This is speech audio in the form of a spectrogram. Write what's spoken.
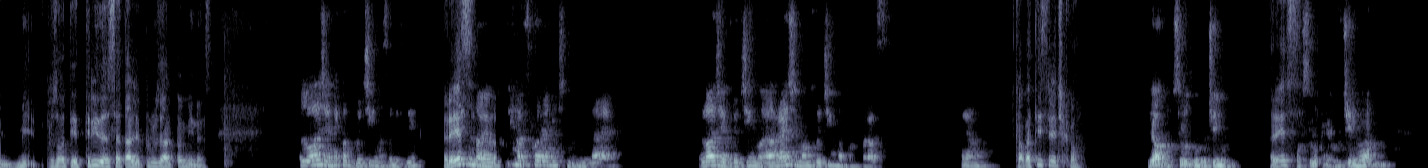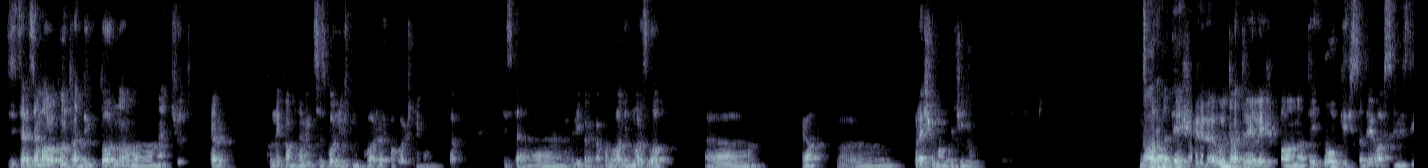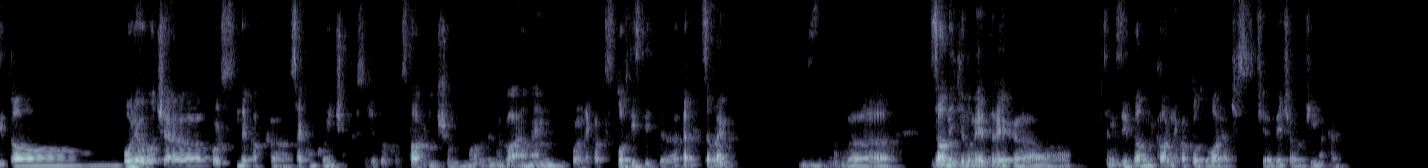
posod je 30 ali plus ali pa minus. Je neko vročino, se mi zdi. Res? Mislim, da je vročina skoraj nič ne. Lažje je vročino, ja, rajši imam vročino kot pras. Ja. Kaj pa ti srečko? Ja, absolutno vročino. Res? Absolutno vročino, ja. Sicer je zdaj malo kontradiktorno ne, čuti, ker ko nekam, ne vem, se zgornjiškim ukvarjaš, pa hočeš nekaj. Tiste ribe, kako navadi mrzlo. Uh, ja, uh, Prejši imam vročino. No, na teh ultratrelih, pa na teh dolgih zadevah se mi zdi, da bolje vroče, bolj nekako vse konkurenčen, ker se že toliko stavi in še malo že nagaja. Ne, in bolj nekako sto tistih, se pravi, v zadnjih kilometrih se mi zdi, da mi kar nekako to odgovarja, če, če je večja vročina, ker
